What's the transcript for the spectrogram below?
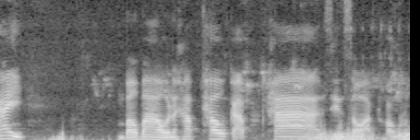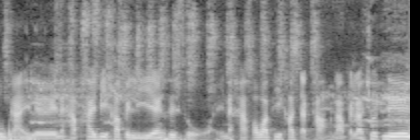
ให้เบาๆนะครับ เท่ากับค่าสินสอดของลูกไก่เลยนะครับ ให้พี่เข้าไปเลี้ยงสวยๆนะครับเพราะว่าพี่เขาจัดข่าวของเราไปแล้วชุดหนึ่ง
